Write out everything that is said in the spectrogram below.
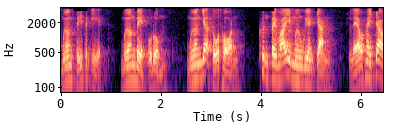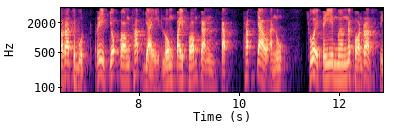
เมืองศรีสะเกดเมืองเดชอุดม เมืองยะโสธรขึ้นไปไว้เมืองเวียงจันทร์ แล้วให้เจ้าราชบุตรรีบยกกองทัพใหญ่ลงไปพร้อมกันกับทัพเจ้าอนุ ช่วยตีเมืองนครราชสี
